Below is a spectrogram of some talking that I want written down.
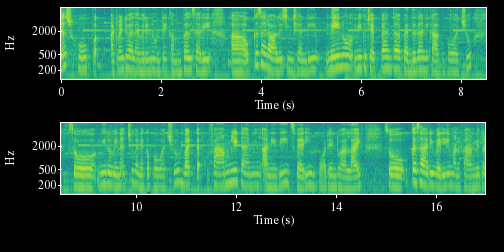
జస్ట్ హోప్ అటువంటి వాళ్ళు ఎవరైనా ఉంటే కంపల్సరీ ఒక్కసారి ఆలోచించండి. నేను మీకు చెప్పేంత పెద్దదాన్ని కాకపోవచ్చు. సో మీరు వినొచ్చు వినకపోవచ్చు. బట్ ఫ్యామిలీ టైమింగ్ అనేది it's very important to our life. So ఒక్కసారి వెళ్ళి మన ఫ్యామిలీతో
